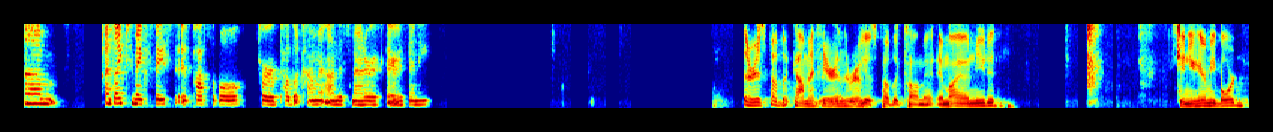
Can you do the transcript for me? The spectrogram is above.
Um, I'd like to make space, if possible, for public comment on this matter, if there is any. There is public comment here in the room. Is public comment. Am I unmuted? Can you hear me, board?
